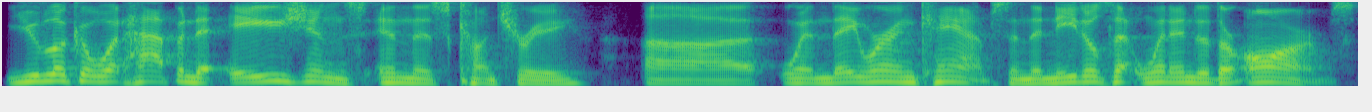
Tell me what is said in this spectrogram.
You look at what happened to Asians in this country uh, when they were in camps and the needles that went into their arms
